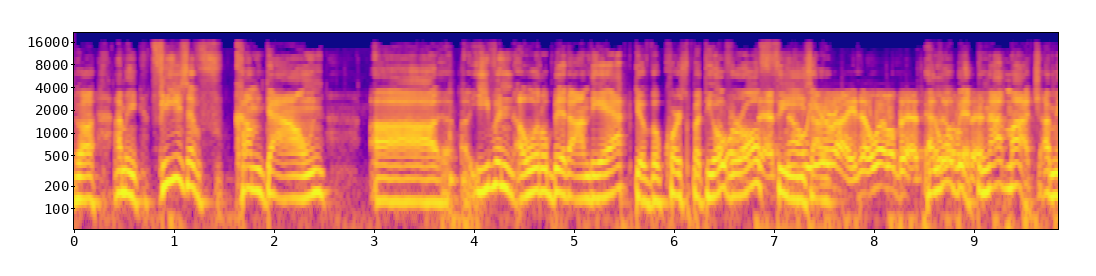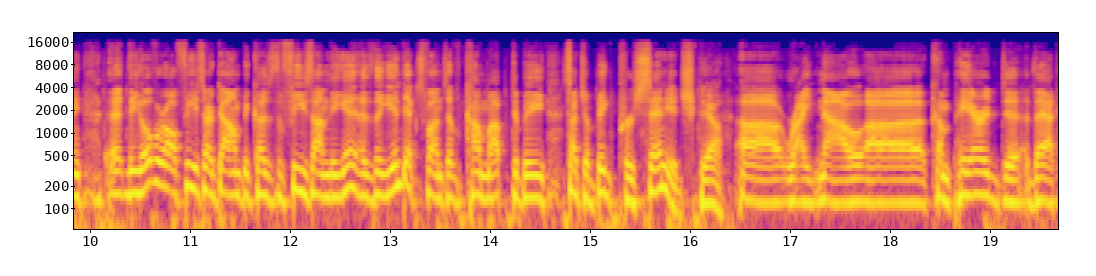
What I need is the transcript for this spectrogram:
Uh, I mean, fees have come down uh, even a little bit on the active, of course, but the overall fees no, you're are right, a little bit, a, a little, bit, bit, but not much. I mean, uh, the overall fees are down because the fees on the uh, the index funds have come up to be such a big percentage. Yeah. Uh, right now, uh, compared to that.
